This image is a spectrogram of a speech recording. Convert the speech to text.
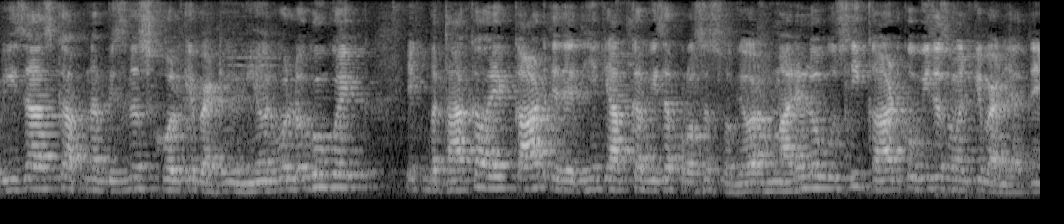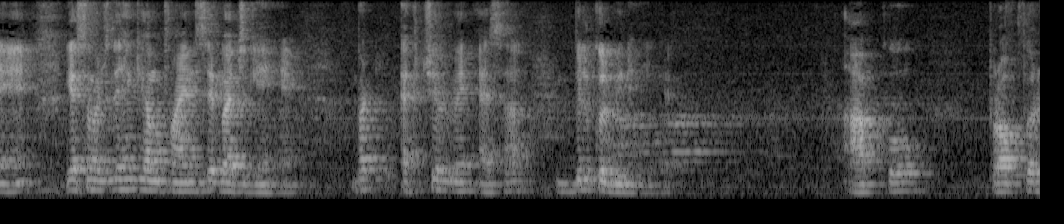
वीज़ाज का अपना बिज़नेस खोल के बैठी हुई हैं और वो लोगों को एक एक बताका और एक कार्ड दे देती हैं कि आपका वीज़ा प्रोसेस हो गया और हमारे लोग उसी कार्ड को वीज़ा समझ के बैठ जाते हैं या समझते हैं कि हम फाइन से बच गए हैं। बट एक्चुअल में ऐसा बिल्कुल भी नहीं है। आपको प्रॉपर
